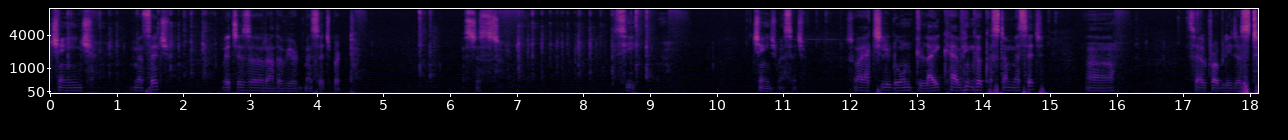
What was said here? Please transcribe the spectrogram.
change message which is a rather weird message but let's just see change message. So I actually don't like having a custom message uh, so I'll probably just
